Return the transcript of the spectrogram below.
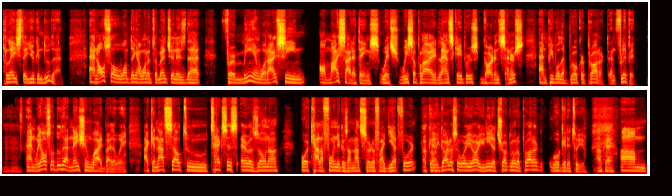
place that you can do that. And also, one thing I wanted to mention is that for me and what I've seen on my side of things, which we supply landscapers, garden centers, and people that broker product and flip it. And we also do that nationwide, by the way. I cannot sell to Texas, Arizona, or California because I'm not certified yet for it. Okay. But regardless of where you are, you need a truckload of product, we'll get it to you Okay. um,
